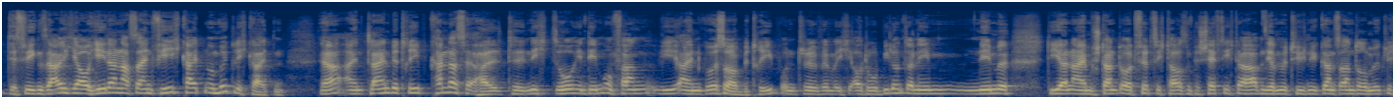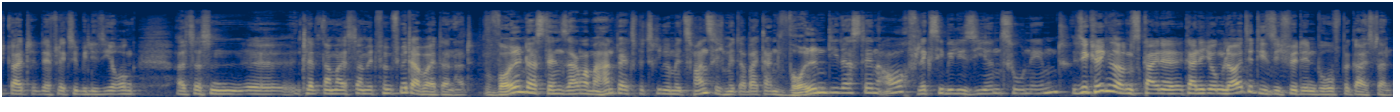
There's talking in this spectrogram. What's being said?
deswegen sage ich ja auch jeder nach seinen Fähigkeiten und Möglichkeiten. Ja, ein Kleinbetrieb kann das halt nicht so in dem Umfang wie ein größerer Betrieb. Und äh, wenn ich Automobilunternehmen nehme, die an einem Standort 40.000 Beschäftigte haben, die haben natürlich eine ganz andere Möglichkeit der Flexibilisierung, als das ein, äh, ein Klempnermeister mit fünf Mitarbeitern hat. Wollen das denn, sagen wir mal, Handwerksbetriebe mit 20 Mitarbeitern, wollen die das denn auch flexibilisieren zunehmend? Sie kriegen sonst keine, keine jungen Leute, die sich für den Beruf begeistern.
